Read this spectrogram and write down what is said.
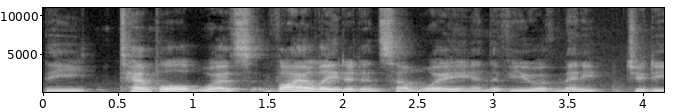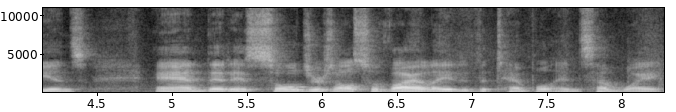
the temple was violated in some way in the view of many Judeans, and that his soldiers also violated the temple in some way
